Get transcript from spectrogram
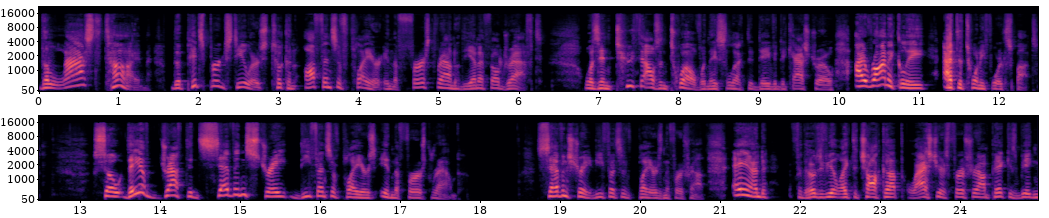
The last time the Pittsburgh Steelers took an offensive player in the first round of the NFL draft was in 2012 when they selected David DeCastro, ironically at the 24th spot. So they have drafted seven straight defensive players in the first round. Seven straight defensive players in the first round. And for those of you that like to chalk up last year's first round pick as being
